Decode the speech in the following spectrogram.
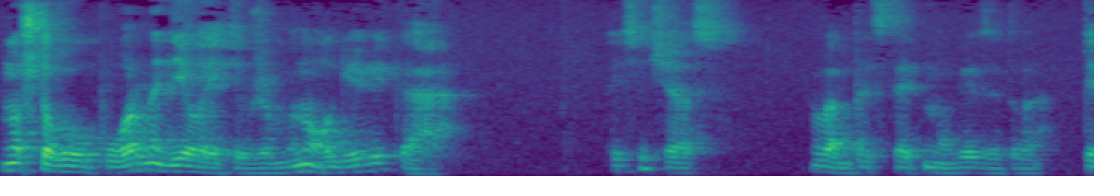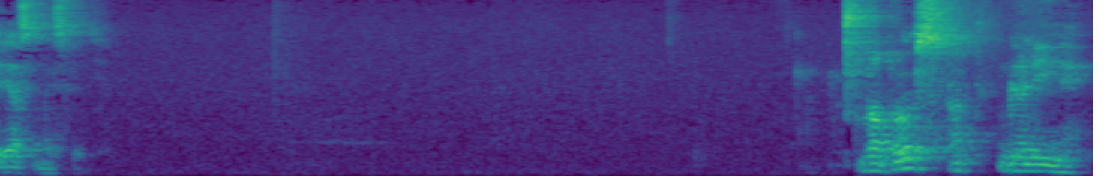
но что вы упорно делаете уже многие века. И сейчас вам предстоит много из этого переосмыслить. Вопрос от Галины.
